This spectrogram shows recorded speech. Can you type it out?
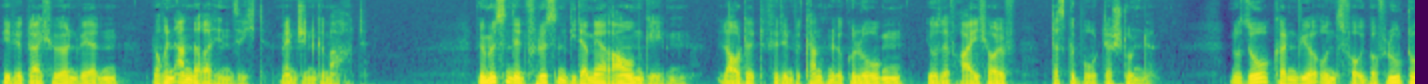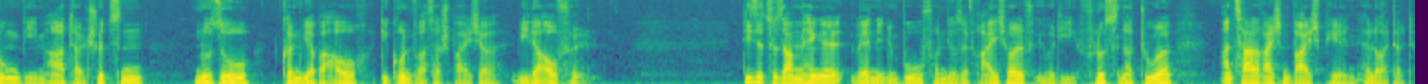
wie wir gleich hören werden, noch in anderer Hinsicht menschengemacht. Wir müssen den Flüssen wieder mehr Raum geben, lautet für den bekannten Ökologen Josef Reichholf das Gebot der Stunde. Nur so können wir uns vor Überflutungen wie im Ahrtal schützen, nur so können wir aber auch die Grundwasserspeicher wieder auffüllen. Diese Zusammenhänge werden in dem Buch von Josef Reichholf über die Flussnatur an zahlreichen Beispielen erläutert.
